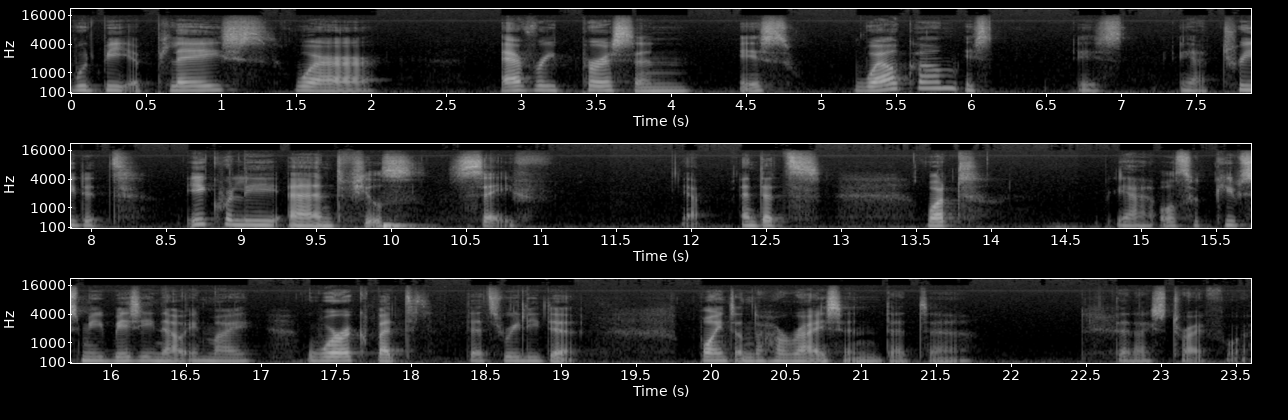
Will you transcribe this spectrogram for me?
would be a place where every person is welcome, is is yeah treated equally, and feels safe. Yeah, and that's what yeah also keeps me busy now in my work. But that's really the point on the horizon that. Uh, that I strive for.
